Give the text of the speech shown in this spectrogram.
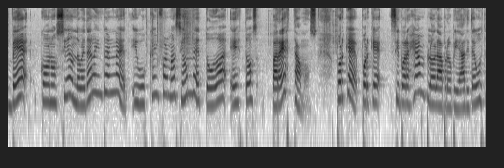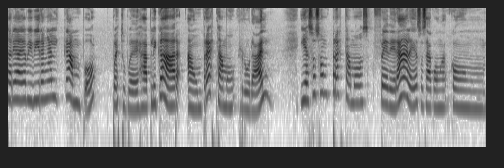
ve conociendo, vete a la internet y busca información de todos estos préstamos. ¿Por qué? Porque si, por ejemplo, la propiedad ti te gustaría vivir en el campo, pues tú puedes aplicar a un préstamo rural. Y esos son préstamos federales, o sea, con, con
